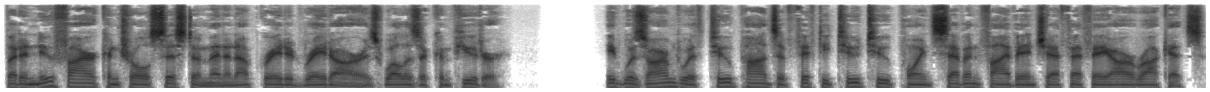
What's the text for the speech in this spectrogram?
but a new fire control system and an upgraded radar as well as a computer. It was armed with two pods of 52 2.75-inch FFAR rockets.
